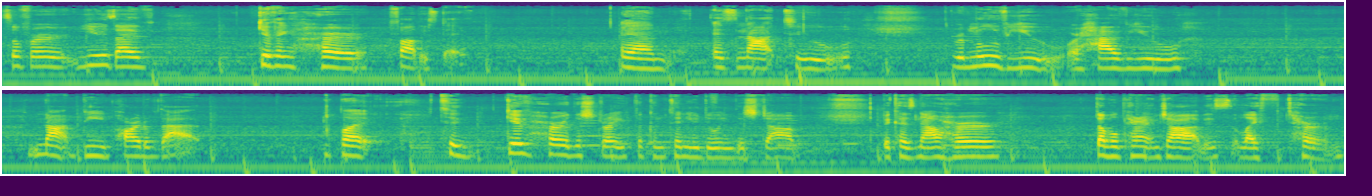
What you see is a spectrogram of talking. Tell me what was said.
so for years, I've given her Father's Day. And it's not to remove you or have you not be part of that, but to give her the strength to continue doing this job because now her double parent job is life term.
